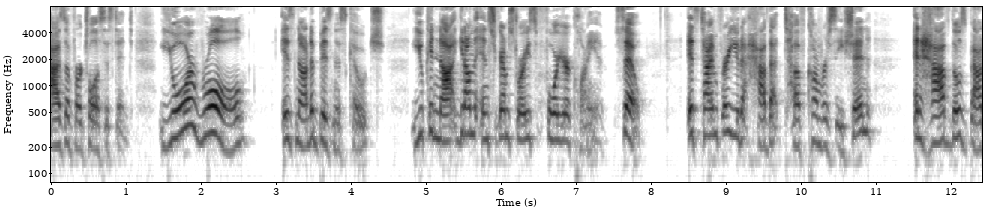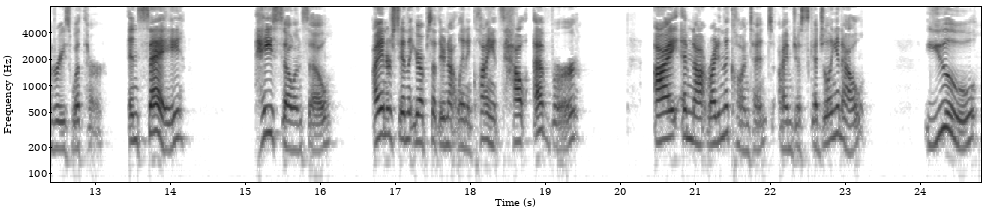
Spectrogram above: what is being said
as a virtual assistant. Your role is not a business coach. You cannot get on the Instagram stories for your client. So it's time for you to have that tough conversation and have those boundaries with her and say, hey, so and so, I understand that you're upset that you're not landing clients. However, I am not writing the content, I'm just scheduling it out. You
